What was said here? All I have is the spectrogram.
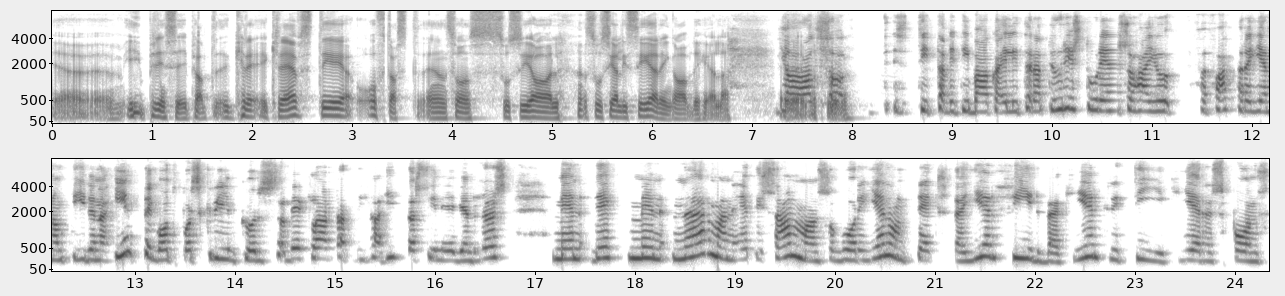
Eh, I princip, att, krävs det oftast en sån social socialisering av det hela? Ja, eh, alltså tittar vi tillbaka i litteraturhistorien så har ju författare genom tiderna inte gått på skrivkurs, så det är klart att de har hittat sin egen röst. Men, det, men när man är tillsammans och går igenom texter, ger feedback, ger kritik, ger respons,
